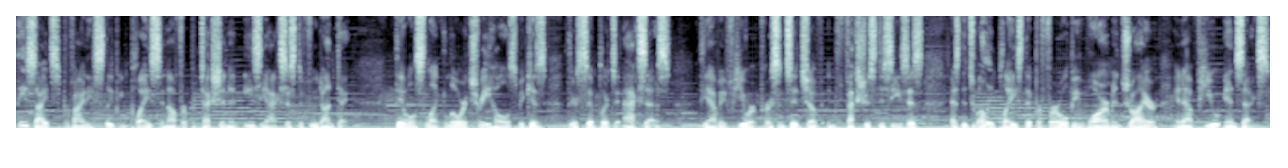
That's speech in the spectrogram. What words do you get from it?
These sites provide a sleeping place and offer protection and easy access to food hunting. They will select lower tree holes because they're simpler to access. They have a fewer percentage of infectious diseases, as the dwelling place they prefer will be warm and drier and have few insects.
